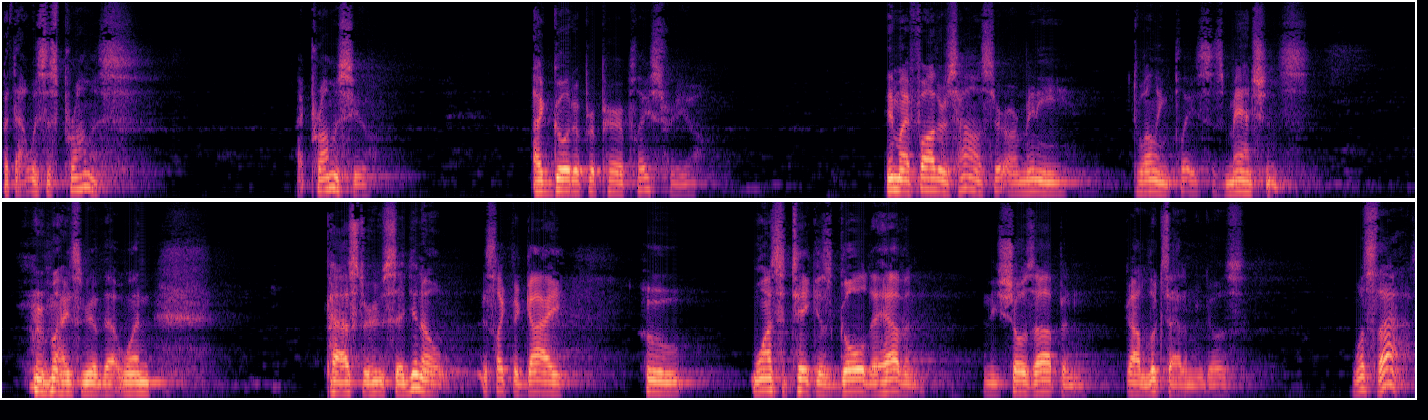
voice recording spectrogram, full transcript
But that was his promise. I promise you, I go to prepare a place for you. In my father's house, there are many dwelling places, mansions. Reminds me of that one pastor who said, You know, it's like the guy who wants to take his gold to heaven. And he shows up, and God looks at him and goes, What's that?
